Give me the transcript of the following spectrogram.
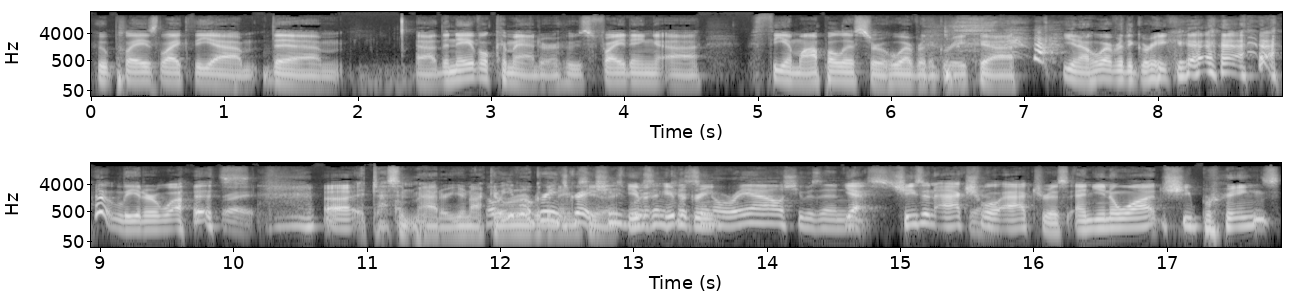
who plays like the um, the um, uh, the naval commander who's fighting uh, Theomopolis or whoever the Greek. Uh, You know, whoever the Greek leader was. Right. Uh, it doesn't matter. You're not Oh, going to Eva remember Green's the great. names She either. was in Eva Casino Green- Royale. She was in. Yes, she's an actual actress, and you know what? She brings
